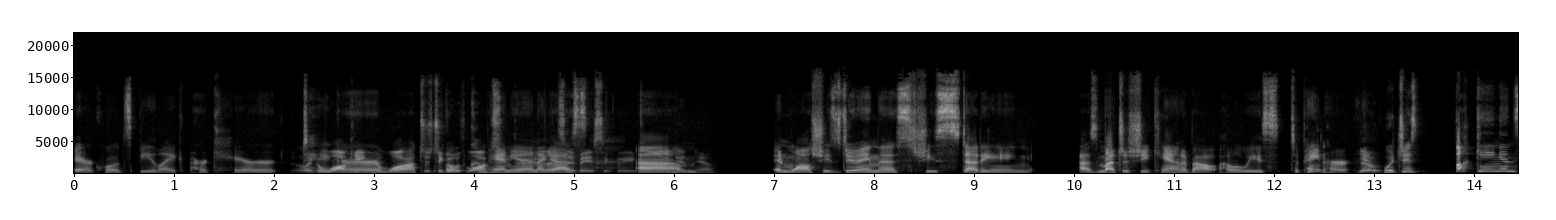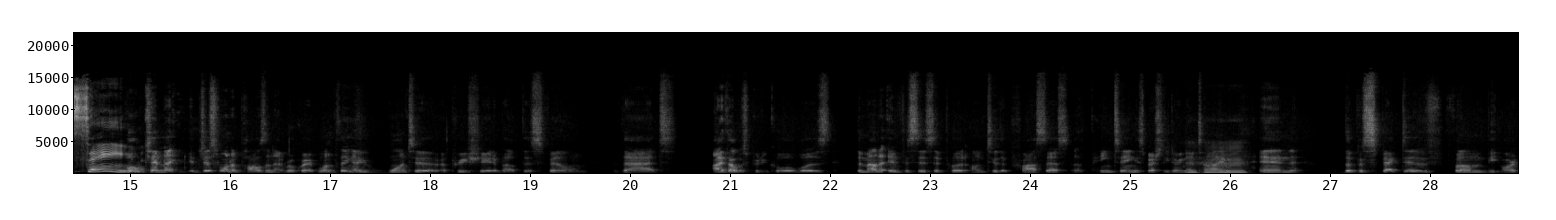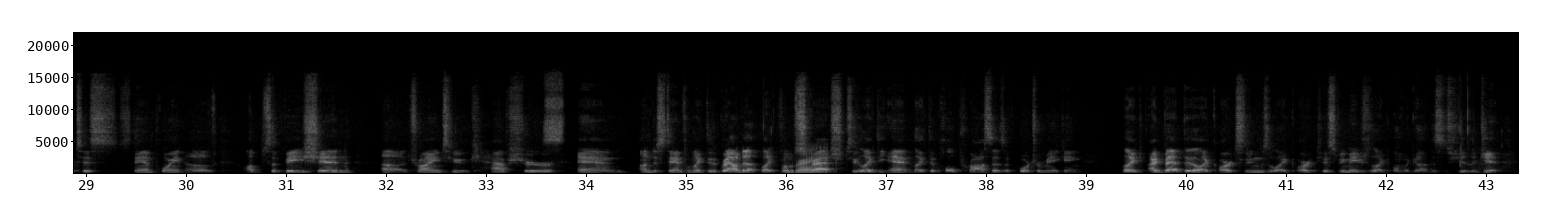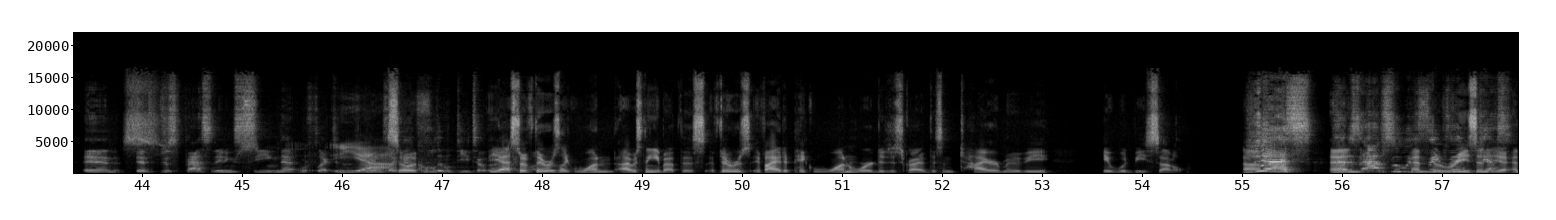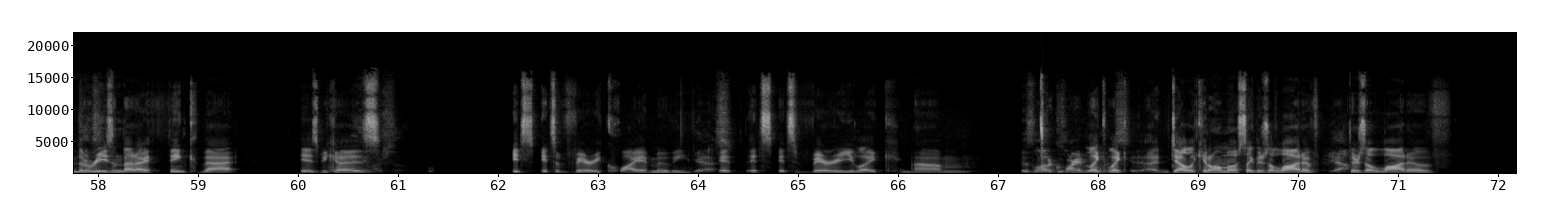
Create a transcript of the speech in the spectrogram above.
air quotes be like her care like a walking a walk, just to go with walks with her. companion, Yeah, I That's guess. it basically. a companion, Um, yeah. And while she's doing this, she's studying as much as she can about Heloise to paint her, Now- which is fucking insane. Well, can I just want to pause on that real quick? One thing I want to appreciate about this film that I thought was pretty cool was the amount of emphasis it put onto the process of painting, especially during that time, mm-hmm. and the perspective from the artist's standpoint of observation, uh, trying to capture and understand from like the ground up, like from Right. scratch to like the end, like the whole process of portrait making. Like I bet they're like art students or like art history majors are like, oh my god, this is shit legit, and it's just fascinating seeing that reflected. In the Yeah. film. It's like So that if- cool little detail. That Yeah, I so if there was like one, I was thinking about this. If there Yeah. was, if I had to pick one word to describe this entire movie, it would be subtle. yes, that is and- absolutely and the, the reason, thing. Yes, yeah, and the yes. reason that I think that is because so. It's it's a very quiet movie. Yes. it it's it's very like um there's a lot of quiet, like moments. like uh, delicate almost. Like there's a lot of Yeah. there's a lot of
